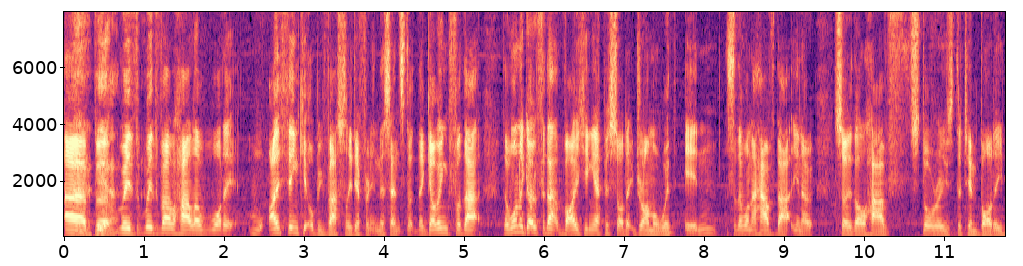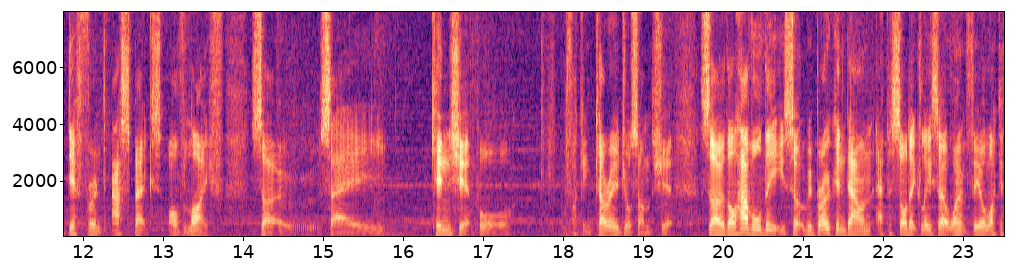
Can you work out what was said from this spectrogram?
Uh, but Yeah. with with Valhalla, what it I think it will be vastly different in the sense that they're going for that. They want to go for that Viking episodic drama within. So they want to have that, you know. So they'll have stories that embody different aspects of life. So say kinship or fucking courage or some shit. So they'll have all these. So it'll be broken down episodically. So it won't feel like a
